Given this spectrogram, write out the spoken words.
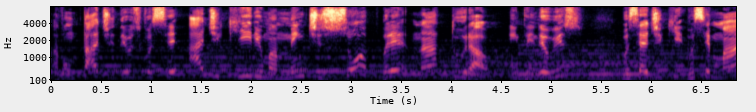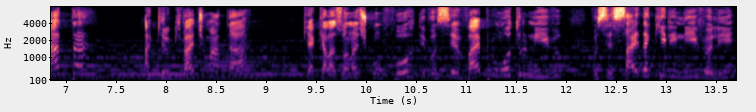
a vontade de Deus e você adquire uma mente sobrenatural. Entendeu isso? Você adquire, você mata aquilo que vai te matar, que é aquela zona de conforto, e você vai para um outro nível, você sai daquele nível ali.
